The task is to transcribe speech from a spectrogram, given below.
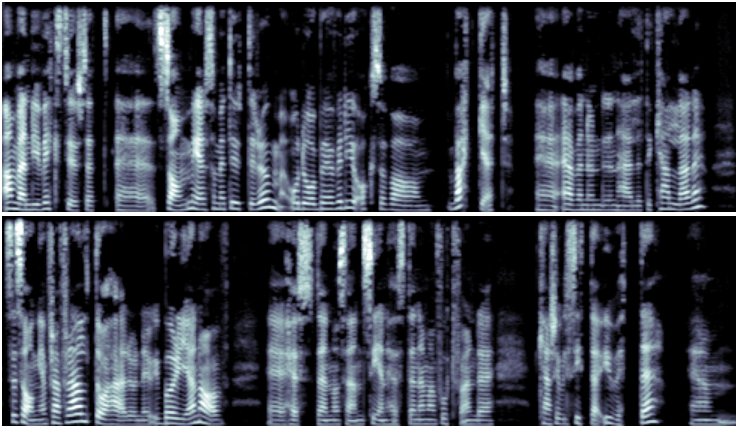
använder ju växthuset eh, som mer som ett uterum och då behöver det ju också vara vackert eh, även under den här lite kallare säsongen. Framförallt då här under i början av eh, hösten och sen senhösten när man fortfarande kanske vill sitta ute. Ehm,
